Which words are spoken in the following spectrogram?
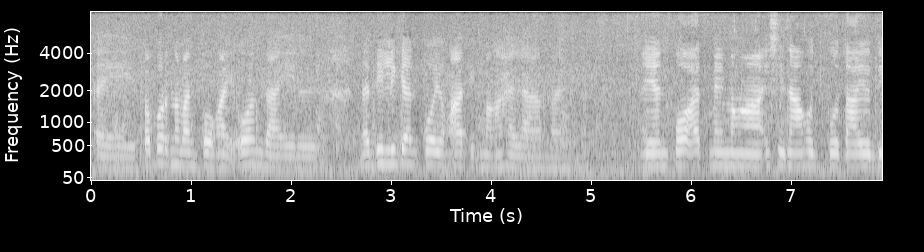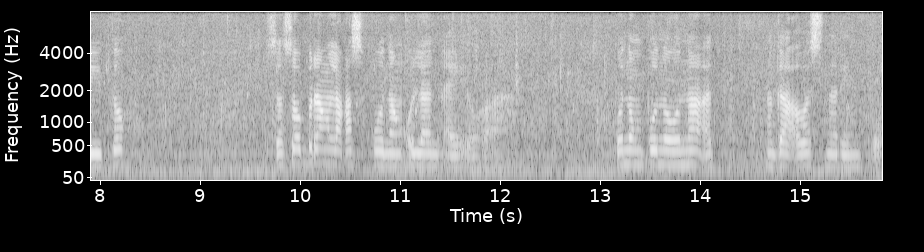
Ay pabor naman po ngayon dahil nadiligan po yung ating mga halaman. Ayan po at may mga isinahod po tayo dito. Sa sobrang lakas po ng ulan ay uh, punong-puno na at nag-aawas na rin po.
